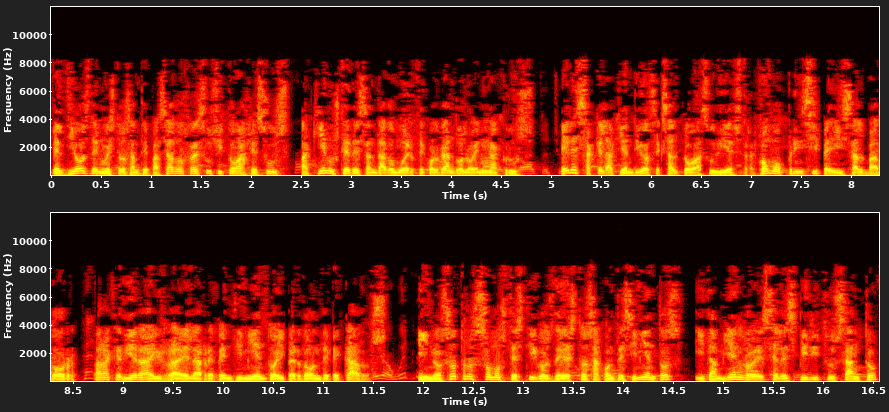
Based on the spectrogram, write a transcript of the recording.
El Dios de nuestros antepasados resucitó a Jesús, a quien ustedes han dado muerte colgándolo en una cruz. Él es aquel a quien Dios exaltó a su diestra como príncipe y salvador, para que diera a Israel arrepentimiento y perdón de pecados. Y nosotros somos testigos de esto estos acontecimientos, y también lo es el Espíritu Santo,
